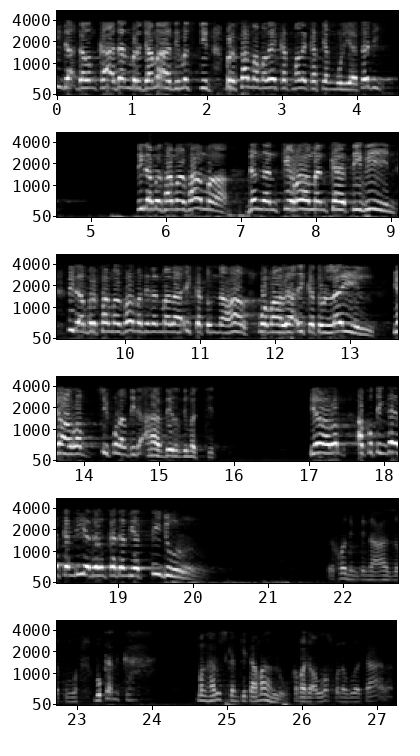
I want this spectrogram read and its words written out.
tidak dalam keadaan berjamaah di masjid bersama malaikat-malaikat yang mulia tadi? Tidak bersama-sama dengan kiraman katibin. Tidak bersama-sama dengan malaikatun nahar wa malaikatul lail. Ya Rab, si fulan tidak hadir di masjid. Ya Rab, aku tinggalkan dia dalam keadaan dia tidur. Bukankah mengharuskan kita malu kepada Allah Subhanahu wa taala?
